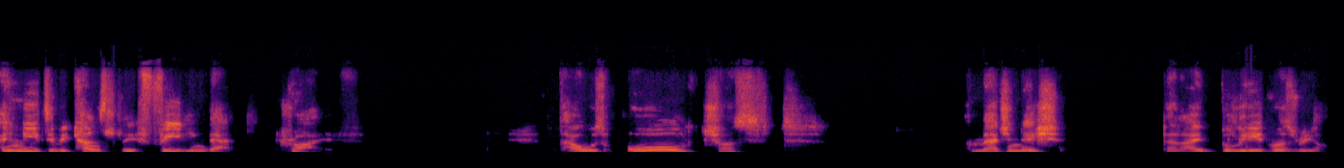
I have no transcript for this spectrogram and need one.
I need to be constantly feeding that drive. That was all just imagination that I believed was real.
